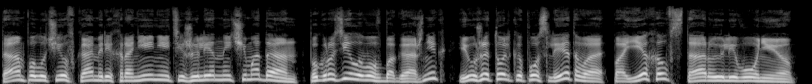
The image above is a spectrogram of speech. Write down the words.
Там получил в камере хранения тяжеленный чемодан, погрузил его в багажник и уже только после этого поехал в Старую Ливонию.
